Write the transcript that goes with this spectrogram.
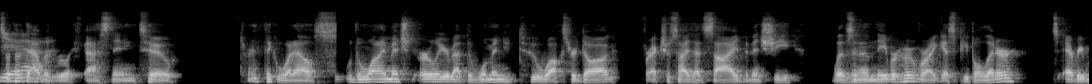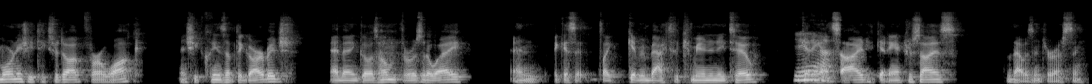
So yeah. I thought that was really fascinating too. I'm trying to think of what else. The one I mentioned earlier about the woman who walks her dog for exercise outside, but then she lives in a neighborhood where I guess people litter. So every morning she takes her dog for a walk and she cleans up the garbage and then goes home, throws it away. And I guess it's like giving back to the community too, yeah. getting outside, getting exercise. That was interesting.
